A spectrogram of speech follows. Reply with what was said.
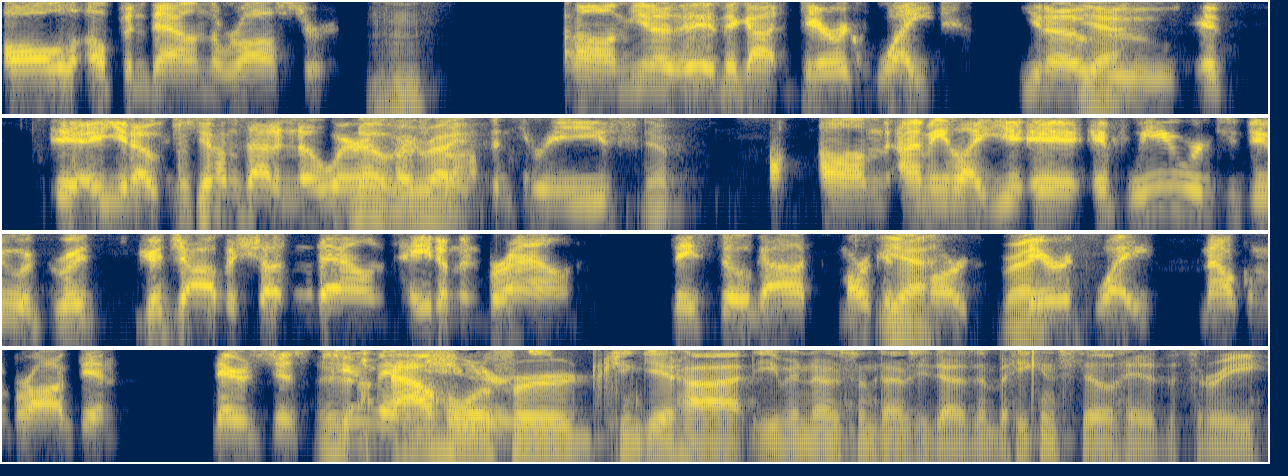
all up and down the roster. hmm Um, you know, they, they got Derrick White, you know, Yeah. who it, you know, just Yep. comes out of nowhere No, and starts right. dropping threes. Yep. Um, I mean, like if we were to do a good good job of shutting down Tatum and Brown, they still got Marcus Yeah, Smart, right. Derrick White, Malcolm Brogdon. There's just There's too many Al shooters. Horford can get hot, even though sometimes he doesn't, but he can still hit the three.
